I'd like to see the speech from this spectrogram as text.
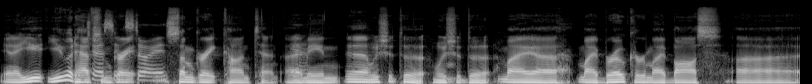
you know you you would have some great stories. some great content. I mean, yeah, we should do it. We should do it. my uh, my broker, my boss, uh,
